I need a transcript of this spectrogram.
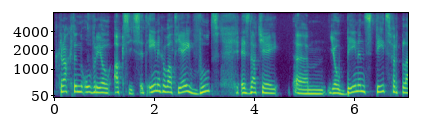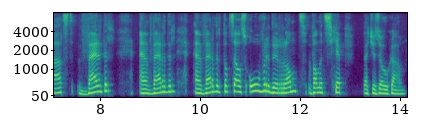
krachten over jouw acties. Het enige wat jij voelt is dat jij ehm, jouw benen steeds verplaatst verder en verder en verder tot zelfs over de rand van het schip dat je zou gaan.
